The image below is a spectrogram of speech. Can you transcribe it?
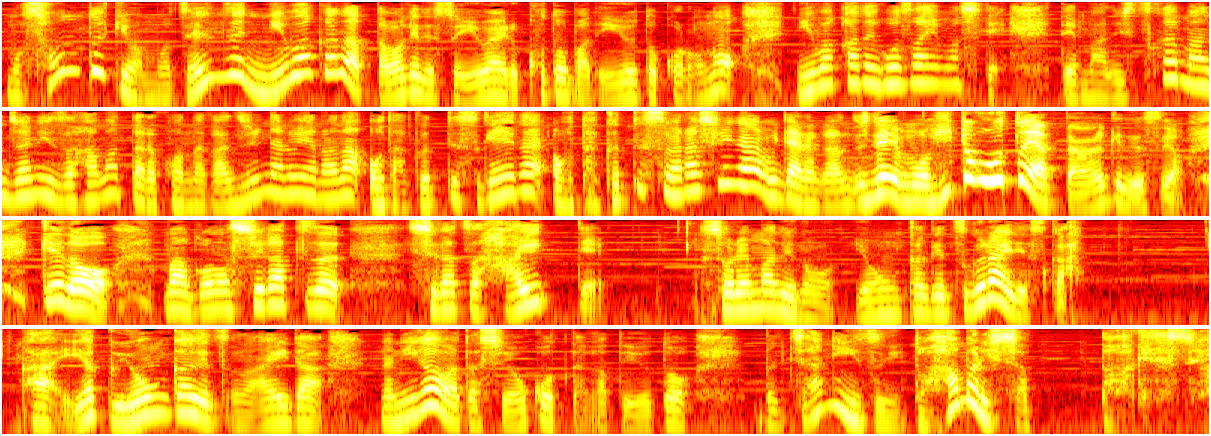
もうその時はもう全然にわかだったわけですよ。いわゆる言葉で言うところの、にわかでございまして。で、まあ、実はまあ、ジャニーズハマったらこんな感じになるんやろな、オタクってすげえな、オタクって素晴らしいな、みたいな感じで、もう一言やったわけですよ。けど、まあこの4月、4月入って、それまでの4ヶ月ぐらいですか。はい、約4ヶ月の間、何が私起こったかというと、ジャニーズにドハマりしちゃったわけですよ。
